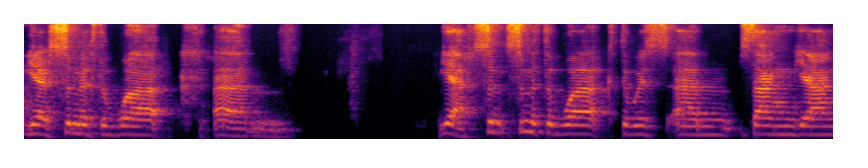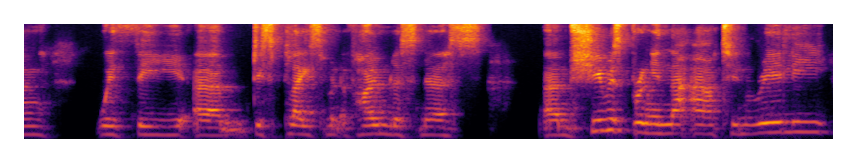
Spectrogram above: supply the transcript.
you know some of the work. Um, yeah, some some of the work there was um, Zhang Yang with the um, displacement of homelessness. Um, she was bringing that out in really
